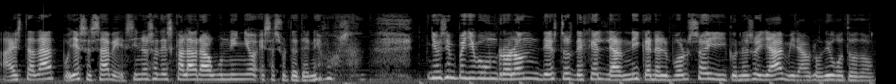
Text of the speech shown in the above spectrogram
A esta edad, pues ya se sabe, si no se descalabra algún niño, esa suerte tenemos. Yo siempre llevo un rolón de estos de gel de arnica en el bolso y con eso ya, mira, lo digo todo.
